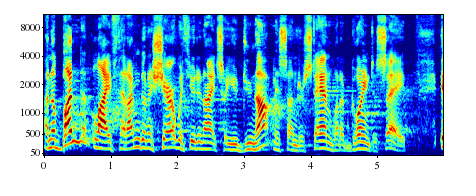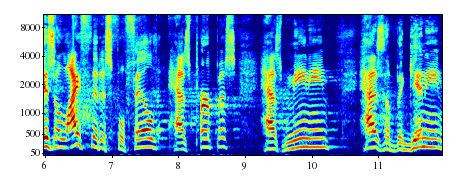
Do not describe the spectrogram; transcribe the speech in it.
An abundant life that I'm going to share with you tonight, so you do not misunderstand what I'm going to say, is a life that is fulfilled, has purpose, has meaning, has a beginning,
